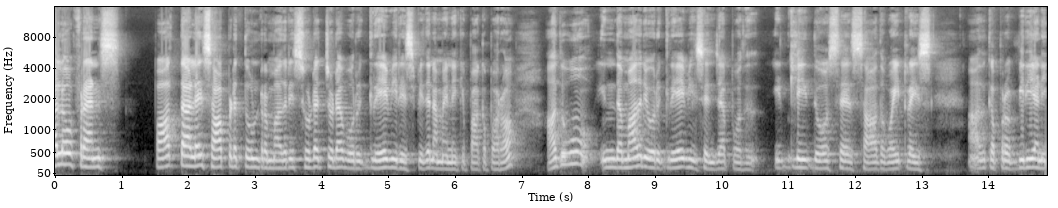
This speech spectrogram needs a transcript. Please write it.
ஹலோ ஃப்ரெண்ட்ஸ் பார்த்தாலே சாப்பிட தூண்டுற மாதிரி சுட சுட ஒரு கிரேவி ரெசிபி தான் நம்ம இன்றைக்கி பார்க்க போகிறோம் அதுவும் இந்த மாதிரி ஒரு கிரேவி செஞ்சால் போதும். இட்லி தோசை சாதம் ஒயிட் ரைஸ் அதுக்கப்புறம் பிரியாணி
